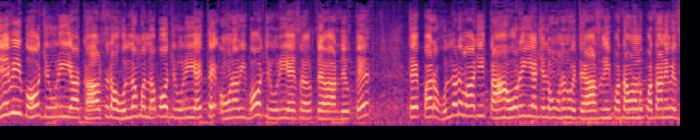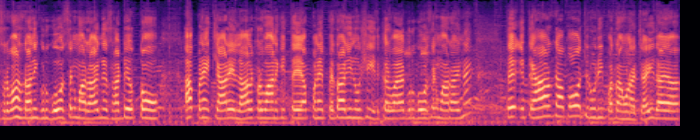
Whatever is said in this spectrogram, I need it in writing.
ਇਹ ਵੀ ਬਹੁਤ ਜ਼ਰੂਰੀ ਆ, ਖਾਲਸਾ ਦਾ ਹੁੱਲਾ ਮਹੱਲਾ ਬਹੁਤ ਜ਼ਰੂਰੀ ਆ, ਇੱਥੇ ਆਉਣਾ ਵੀ ਬਹੁਤ ਜ਼ਰੂਰੀ ਹੈ ਇਸ ਤਿਉਹਾਰ ਦੇ ਉੱਤੇ। ਤੇ ਪਰ ਹੁੱਲੜਬਾਜੀ ਤਾਂ ਹੋ ਰਹੀ ਹੈ ਜਦੋਂ ਉਹਨਾਂ ਨੂੰ ਇਤਿਹਾਸ ਨਹੀਂ ਪਤਾ, ਉਹਨਾਂ ਨੂੰ ਪਤਾ ਨਹੀਂ ਵੀ ਸਰਬੰਸਦਾਨੀ ਗੁਰੂ ਗੋਬਿੰਦ ਸਿੰਘ ਮਹਾਰਾਜ ਨੇ ਸਾਡੇ ਉੱਤੋਂ ਆਪਣੇ ਚਾਰੇ ਲਾਲ ਕੁਰਬਾਨ ਕੀਤੇ, ਆਪਣੇ ਪਿਤਾ ਜੀ ਨੂੰ ਸ਼ਹੀਦ ਕਰਵਾਇਆ ਗੁਰੂ ਗੋਬਿੰਦ ਸਿੰਘ ਮਹਾਰਾਜ ਨੇ। ਤੇ ਇਤਿਹਾਸ ਦਾ ਬਹੁਤ ਜ਼ਰੂਰੀ ਪਤਾ ਹੋਣਾ ਚਾਹੀਦਾ ਆ।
